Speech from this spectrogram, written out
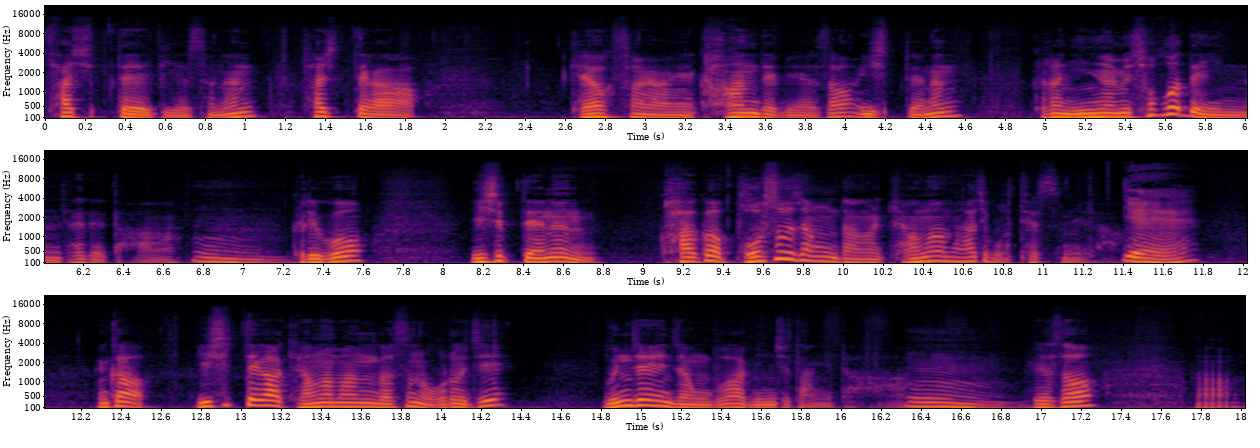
40대에 비해서는 40대가 개혁 성향이 강한 데 비해서 20대는 그런 이념이 소거돼 있는 세대다. 음. 그리고 20대는 과거 보수 정당을 경험하지 못했습니다. 예. 그러니까 20대가 경험한 것은 오로지 문재인 정부와 민주당이다. 음. 그래서 어,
